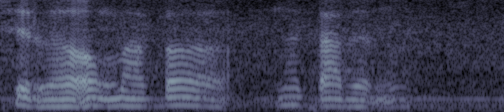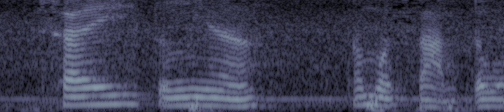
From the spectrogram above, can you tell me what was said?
เสร็จแล้วออกมาก็หน้าตาแบบนี้ ใช้ตัวเมียทั้งหมดสามตัว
